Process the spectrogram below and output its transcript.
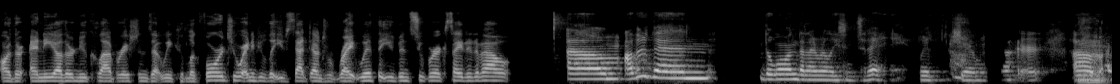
are there any other new collaborations that we could look forward to or any people that you've sat down to write with that you've been super excited about um, other than the one that I'm releasing today with Jeremy Zucker. Um, I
